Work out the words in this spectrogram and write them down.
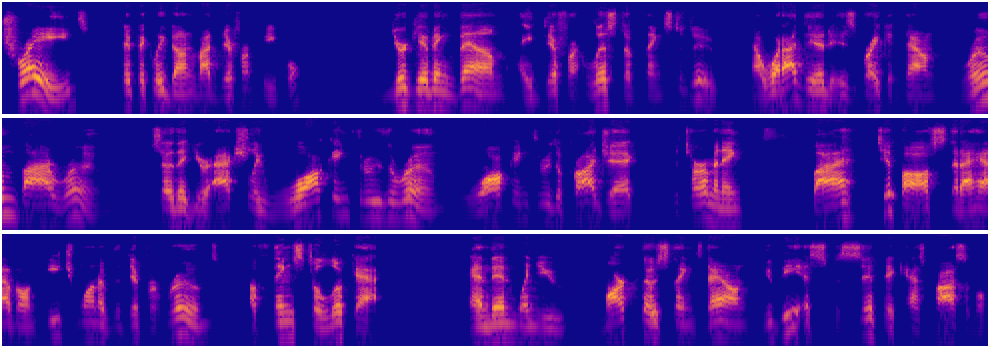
trades, typically done by different people, you're giving them a different list of things to do. Now, what I did is break it down room by room so that you're actually walking through the room, walking through the project, determining by tip offs that I have on each one of the different rooms of things to look at. And then when you mark those things down, you be as specific as possible.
